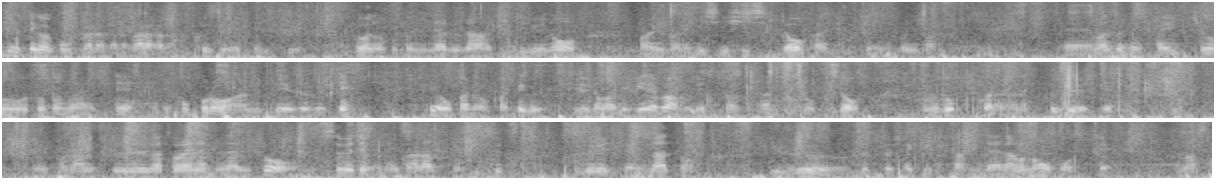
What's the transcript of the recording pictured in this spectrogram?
全てがこうガラガラガラガラ崩れていくようなことになるなっていうのを、まあ、今ねひしひしと感じております、えー、まずね体調を整えてで心を安定させてでお金を稼ぐっていうのができればベストなんでしょうけどこのどこからがね崩れてえバランスが取れなくなると全てがねガラッと崩れちゃうなというちょっとした危機感みたいなものを持っています。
